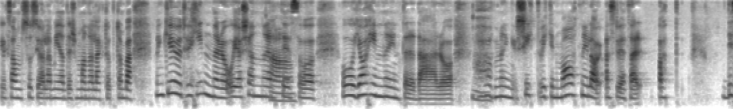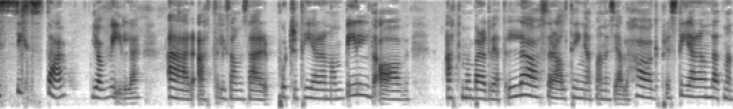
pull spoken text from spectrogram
liksom, sociala medier som man har lagt upp. De bara, men gud, hur hinner du? Och jag känner att det är så, åh, jag hinner inte det där. Och, åh, men shit, vilken mat ni lagar. Alltså, du vet, så här, att det sista jag vill är att liksom så här, porträttera någon bild av att man bara du vet, löser allting, att man är så jävla högpresterande, att man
